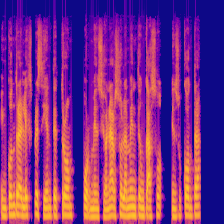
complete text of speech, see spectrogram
en contra del expresidente Trump por mencionar solamente un caso en su contra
